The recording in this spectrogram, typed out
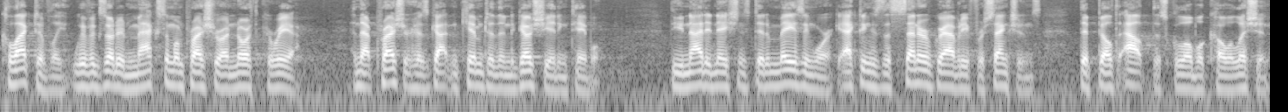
Collectively, we've exerted maximum pressure on North Korea, and that pressure has gotten Kim to the negotiating table. The United Nations did amazing work, acting as the center of gravity for sanctions that built out this global coalition.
